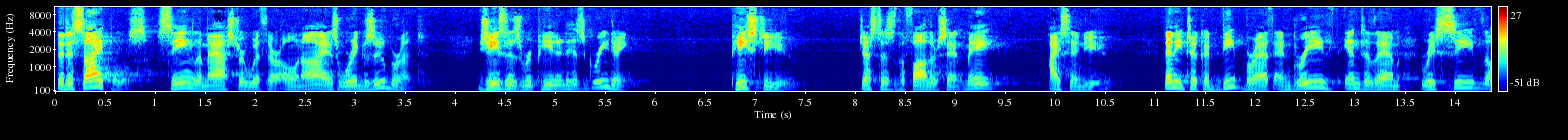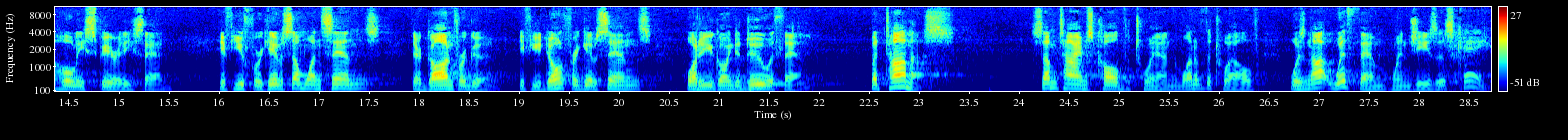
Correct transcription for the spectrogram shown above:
The disciples, seeing the Master with their own eyes, were exuberant. Jesus repeated his greeting Peace to you. Just as the Father sent me, I send you. Then he took a deep breath and breathed into them, Receive the Holy Spirit, he said. If you forgive someone's sins, they're gone for good. If you don't forgive sins, what are you going to do with them? But Thomas, sometimes called the twin, one of the twelve, was not with them when Jesus came.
